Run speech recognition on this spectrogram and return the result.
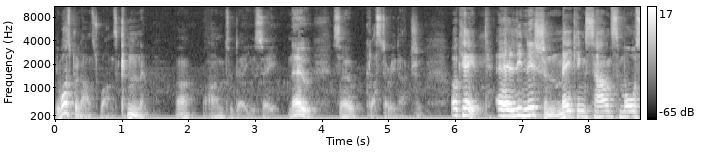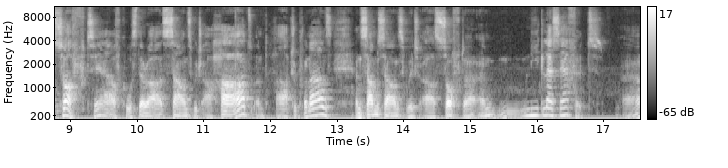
It was pronounced once. Kn. Huh? And today you say no. So cluster reduction. Okay, uh, lenition, making sounds more soft. Yeah, of course, there are sounds which are hard and hard to pronounce, and some sounds which are softer and need less effort. Uh,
